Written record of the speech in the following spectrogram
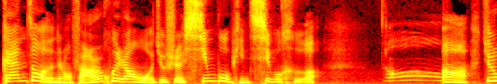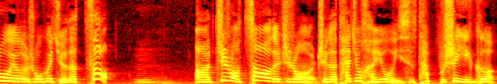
干燥的那种，反而会让我就是心不平气不和。哦，啊、就是我有的时候会觉得燥，嗯，啊，这种燥的这种这个，它就很有意思，它不是一个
